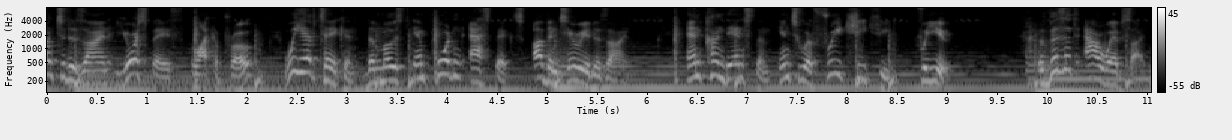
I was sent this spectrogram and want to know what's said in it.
Want to design your space like a pro? We have taken the most important aspects of interior design and condensed them into a free cheat sheet for you. Visit our website,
